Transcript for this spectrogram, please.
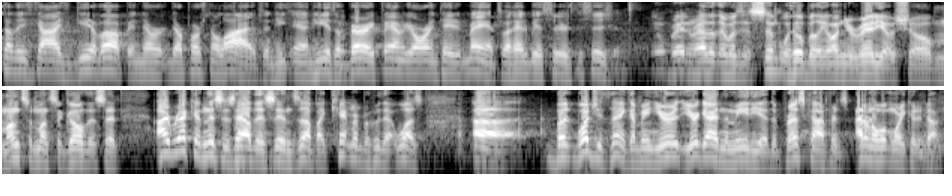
some of these guys give up in their, their personal lives. And he, and he is a very family orientated man, so it had to be a serious decision. You know, Brandon, rather there was this simple hillbilly on your radio show months and months ago that said, I reckon this is how this ends up. I can't remember who that was. Uh, but what'd you think? I mean, you're, you're guy in the media, the press conference, I don't know what more he could have done.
